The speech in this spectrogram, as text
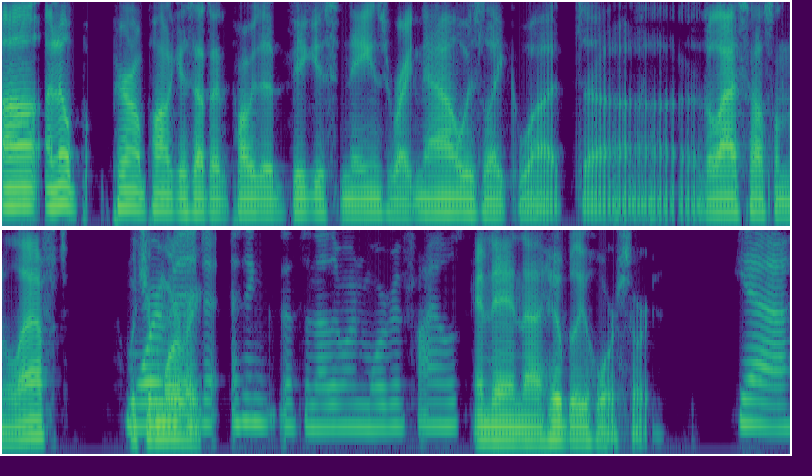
Uh, I know paranormal podcasts out there. Probably the biggest names right now is like what uh, the Last House on the Left, which morbid are more like, i think that's another one morbid files and then uh, Hillbilly Horror Story, yeah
